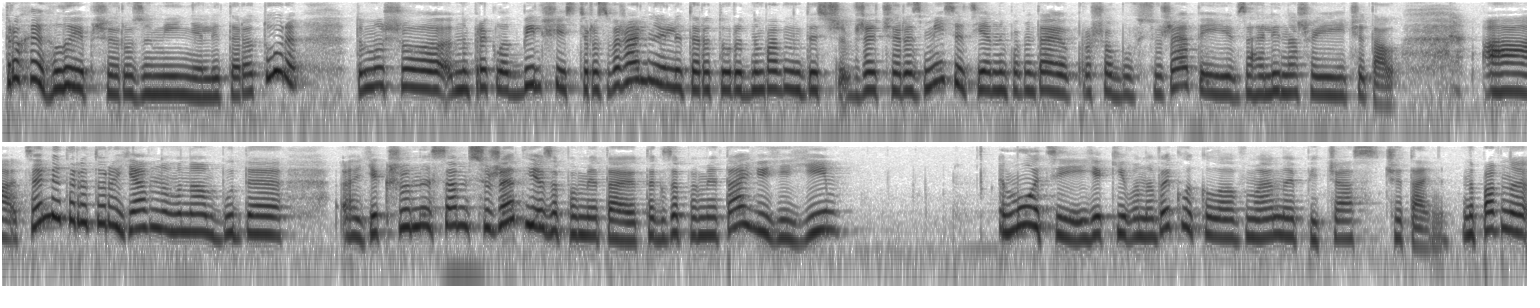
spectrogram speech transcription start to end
Трохи глибше розуміння літератури, тому що, наприклад, більшість розважальної літератури, напевно, десь вже через місяць я не пам'ятаю про що був сюжет і взагалі на що я її читала. А ця література явно вона буде, е, якщо не сам сюжет я запам'ятаю, так запам'ятаю її емоції, які вона викликала в мене під час читання. Напевно,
